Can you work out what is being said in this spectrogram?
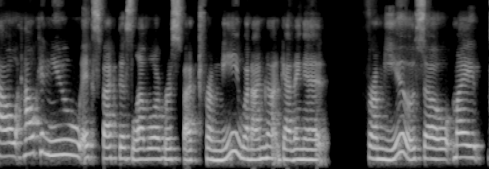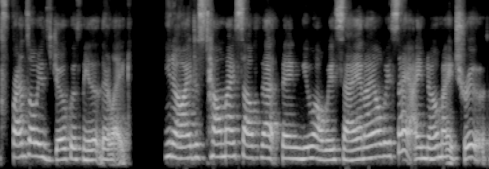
how how can you expect this level of respect from me when I'm not getting it from you? So my friends always joke with me that they're like, you know, I just tell myself that thing you always say. And I always say, I know my truth.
